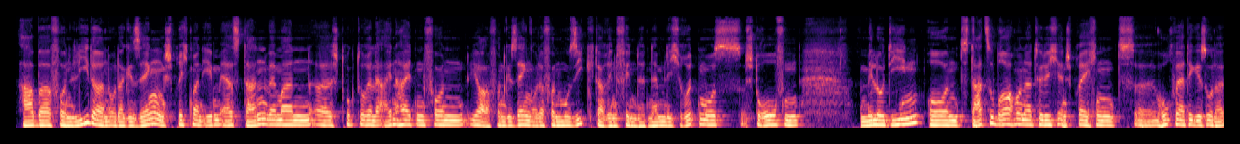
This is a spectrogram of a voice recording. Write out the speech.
Aber von Liedern oder Gesängen spricht man eben erst dann, wenn man äh, strukturelle Einheiten von, ja, von Gesängen oder von Musik darin findet, nämlich Rhythmus, Strophen Melodien. Und dazu braucht man natürlich entsprechend äh, hochwertiges oder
